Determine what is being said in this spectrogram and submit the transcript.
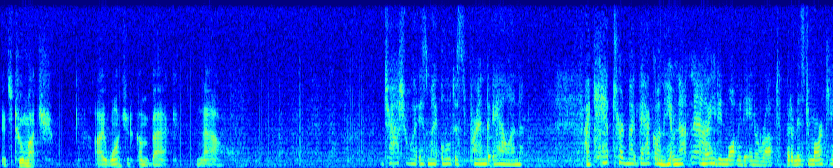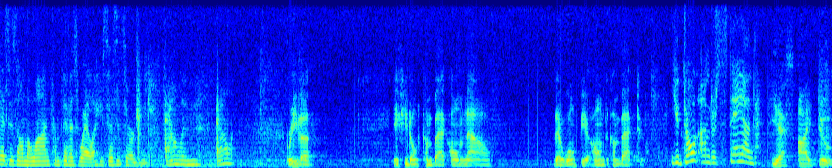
It's too much. I want you to come back now. Joshua is my oldest friend, Alan. I can't turn my back on him, not now. I know you didn't want me to interrupt, but a Mr. Marquez is on the line from Venezuela. He says it's urgent. Alan, Alan. Reva, if you don't come back home now, there won't be a home to come back to. You don't understand. Yes, I do.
